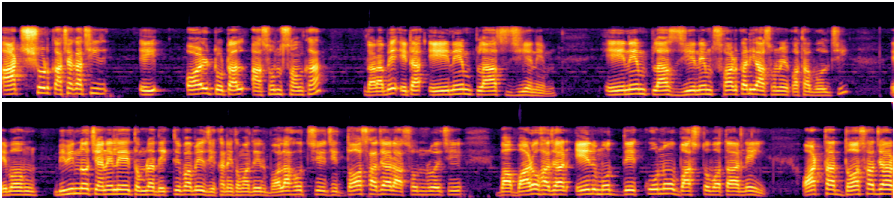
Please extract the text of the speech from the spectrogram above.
আটশোর কাছাকাছি এই অল টোটাল আসন সংখ্যা দাঁড়াবে। এটা ANM plus GNM ANM plus GNM সরকারি আসনের কথা বলছি এবং বিভিন্ন চ্যানেলে তোমরা দেখতে পাবে যেখানে তোমাদের বলা হচ্ছে যে দশ হাজার আসন রয়েছে। বা বারো হাজার এর মধ্যে কোনো বাস্তবতা নেই। অর্থাৎ দশ হাজার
